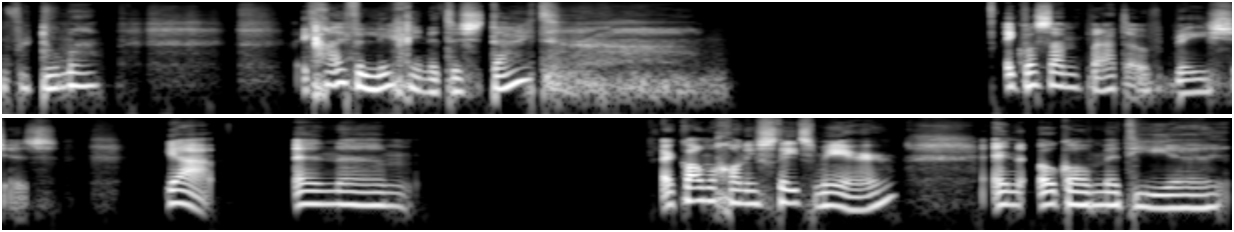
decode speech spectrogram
verdomme. Ik ga even liggen in de tussentijd. Ik was aan het praten over beestjes. Ja, en ehm, er komen gewoon nu steeds meer. En ook al met die eh,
